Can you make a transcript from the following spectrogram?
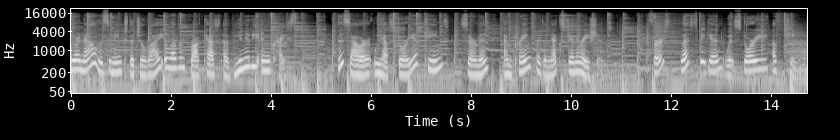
You are now listening to the July 11th broadcast of Unity in Christ. This hour, we have Story of Kings, sermon, and praying for the next generation. First, let's begin with Story of Kings.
